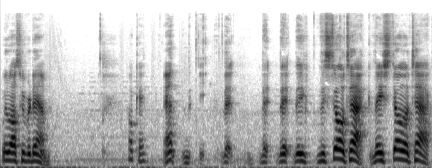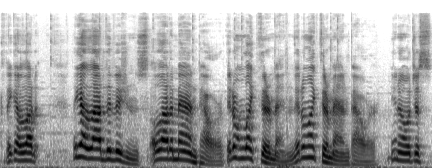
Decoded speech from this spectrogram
We lost Hoover Dam. Okay, and they, they, they, they still attack. They still attack. They got a lot of they got a lot of divisions, a lot of manpower. They don't like their men. They don't like their manpower. You know, just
